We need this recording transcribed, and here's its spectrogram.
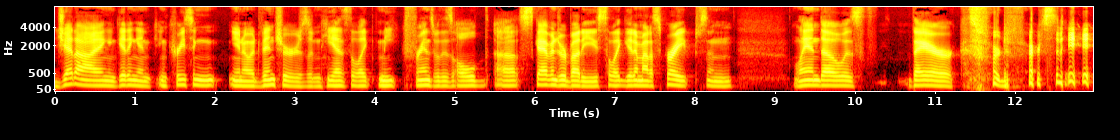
Jediing and getting in, increasing, you know, adventures, and he has to like meet friends with his old uh, scavenger buddies to like get him out of scrapes. And Lando is there 'cause for diversity,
